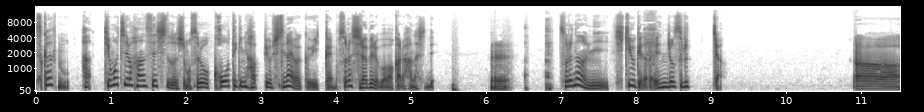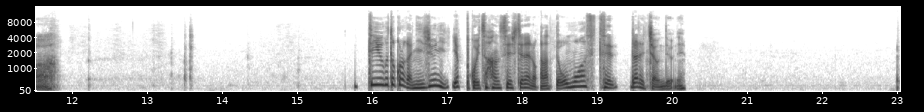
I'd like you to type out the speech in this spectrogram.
少なくとも、は、気持ちは反省してたとしても、それを公的に発表してないわけよ、一回も。それは調べればわかる話で。うん。それなのに、引き受けたら炎上するじゃん。あっていうところが二重に、やっぱこいつ反省してないのかなって思わせられちゃうんだよね。ー。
